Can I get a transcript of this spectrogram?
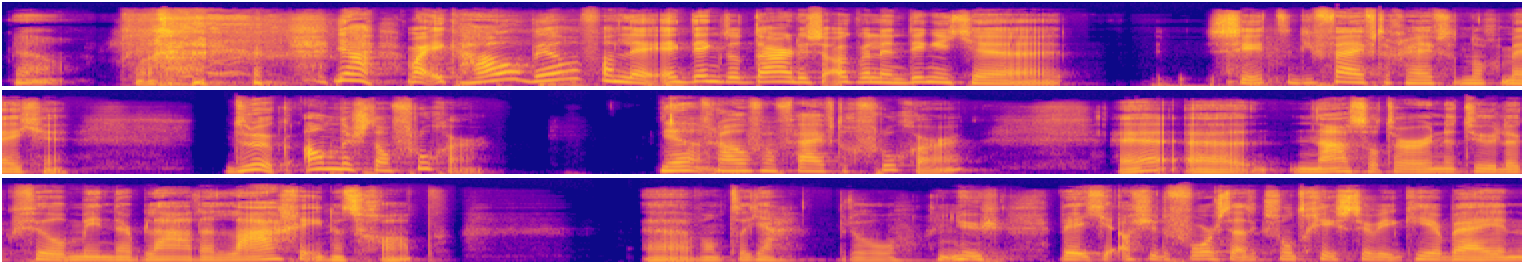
ja. Ja, maar ik hou wel van lezen. Ik denk dat daar dus ook wel een dingetje zit. Die vijftiger heeft het nog een beetje druk, anders dan vroeger. ja. vrouw van 50 vroeger. Hè, eh, naast dat er natuurlijk veel minder bladen lagen in het schap. Eh, want eh, ja, ik bedoel, nu weet je, als je ervoor staat. Ik stond gisteren weer een keer bij een,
